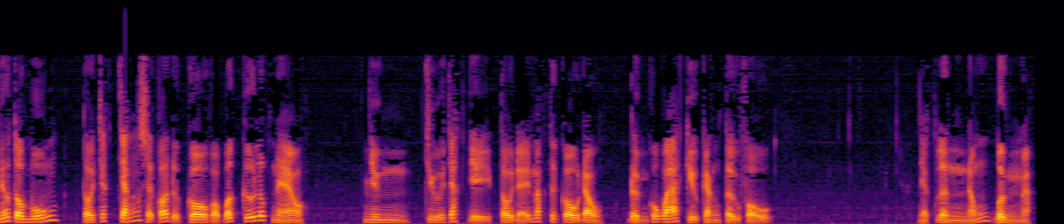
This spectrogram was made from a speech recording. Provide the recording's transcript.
Nếu tôi muốn, tôi chắc chắn sẽ có được cô vào bất cứ lúc nào. Nhưng chưa chắc gì tôi để mắt tới cô đâu, đừng có quá kiêu căng tự phụ. Nhật Linh nóng bừng mặt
